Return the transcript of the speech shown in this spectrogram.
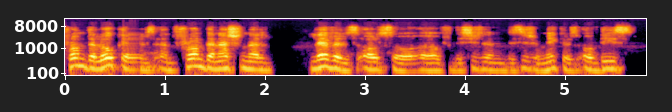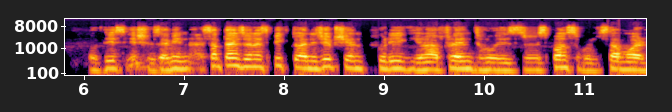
from the locals and from the national levels also of decision decision makers of these of these issues. I mean, sometimes when I speak to an Egyptian colleague, you know, a friend who is responsible somewhere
